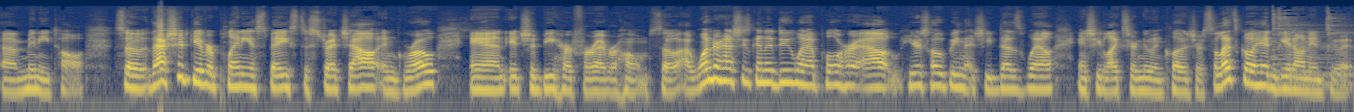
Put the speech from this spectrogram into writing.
uh, mini tall. So that should give her plenty of space to stretch out and grow and it should be her forever home. So I wonder how she's going to do when I pull her out. Here's hoping that she does well and she likes her new enclosure. So let's go ahead and get on into it.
